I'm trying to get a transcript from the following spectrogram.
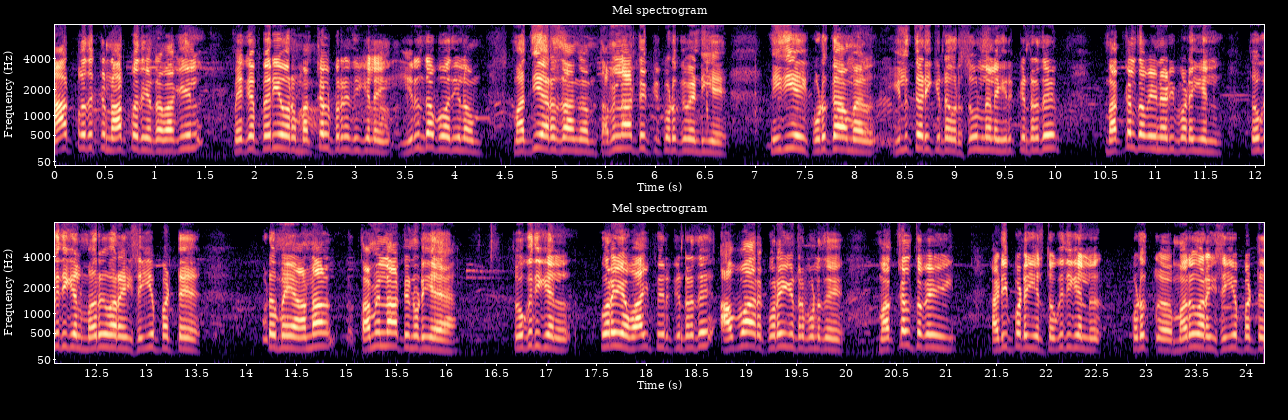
நாற்பதுக்கு நாற்பது என்ற வகையில் மிகப்பெரிய ஒரு மக்கள் பிரதிநிதிகளை இருந்த போதிலும் மத்திய அரசாங்கம் தமிழ்நாட்டுக்கு கொடுக்க வேண்டிய நிதியை கொடுக்காமல் இழுத்தடிக்கின்ற ஒரு சூழ்நிலை இருக்கின்றது. மக்கள் தொகையின் அடிப்படையில் தொகுதிகள் மறுவரை செய்யப்பட்டு ஆனால் தமிழ்நாட்டினுடைய தொகுதிகள் குறைய வாய்ப்பு இருக்கின்றது. அவ்வாறு குறைகின்ற பொழுது மக்கள் தொகை அடிப்படையில் தொகுதிகள் கொடு மறுவரை செய்யப்பட்டு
